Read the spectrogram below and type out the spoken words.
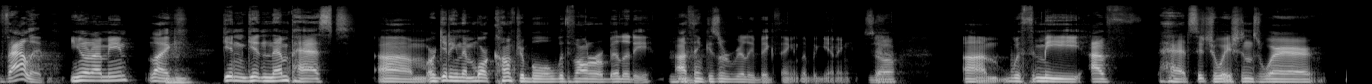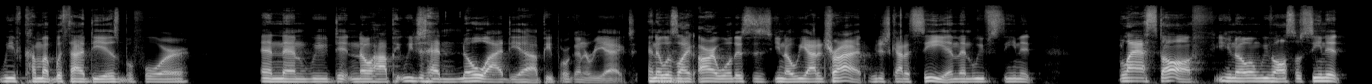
valid you know what i mean like Mhm. getting getting them past um or getting them more comfortable with vulnerability i Mhm. think is a really big thing in the beginning so um with me i've had situations where we've come up with ideas before and then we didn't know how pe- we just had no idea how people were going to react and it was Mhm. like all right well this is you know we got to try it we just got to see and then we've seen it blast off you know and we've also seen it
